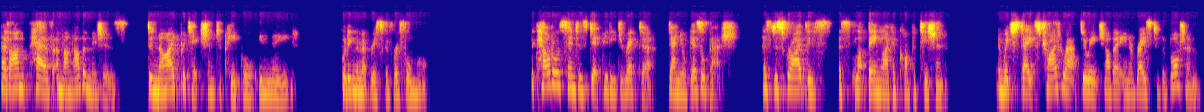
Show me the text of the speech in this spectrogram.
have, um, have, among other measures, denied protection to people in need, putting them at risk of refoulement. The Kaldor Centre's Deputy Director, Daniel Ghezelbash, has described this as being like a competition in which states try to outdo each other in a race to the bottom,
